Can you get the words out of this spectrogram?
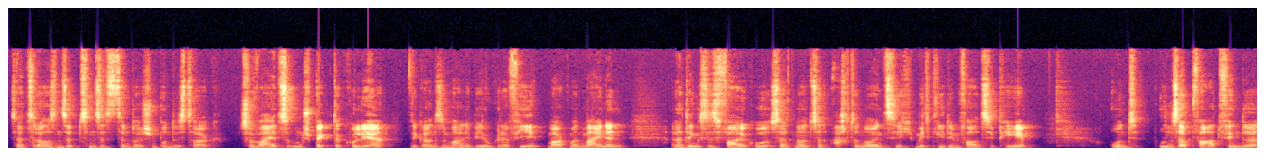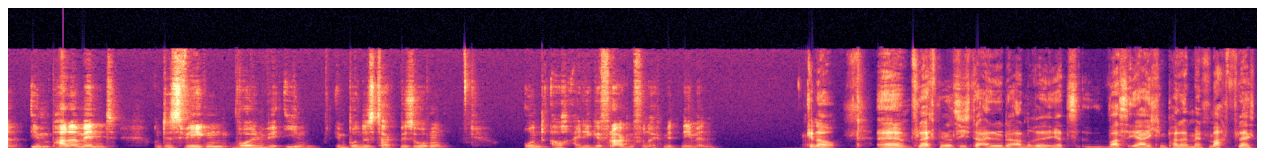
Seit 2017 sitzt er im Deutschen Bundestag. Soweit so unspektakulär, eine ganz normale Biografie, mag man meinen. Allerdings ist Falco seit 1998 Mitglied im VCP und unser Pfadfinder im Parlament. Und deswegen wollen wir ihn im Bundestag besuchen und auch einige Fragen von euch mitnehmen. Genau. Ähm, vielleicht wundert sich der eine oder andere jetzt, was er eigentlich im Parlament macht, vielleicht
